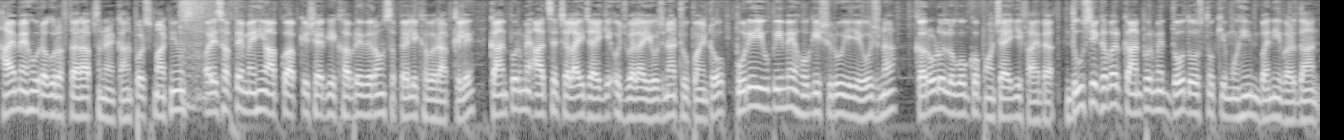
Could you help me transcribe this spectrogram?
हाय, मैं हूँ रघु रफ्तार आप सुन रहे हैं कानपुर स्मार्ट न्यूज़। और इस हफ़्ते मैं ही आपको आपके शहर की खबरें दे रहा हूँ। सब पहली खबर आपके लिए। कानपुर में आज से चलाई जाएगी उज्ज्वला योजना 2.0 पूरे यूपी में होगी शुरू ये योजना। करोड़ों लोगों को पहुंचाएगी फ़ायदा। दूसरी खबर, कानपुर में दो दोस्तों की मुहिम बनी वरदान,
